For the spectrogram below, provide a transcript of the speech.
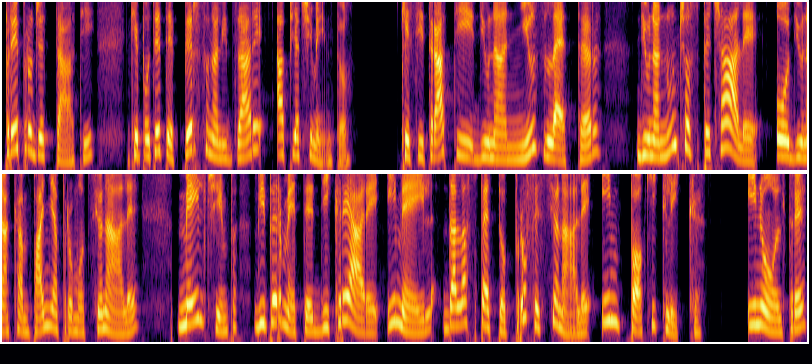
preprogettati che potete personalizzare a piacimento. Che si tratti di una newsletter, di un annuncio speciale o di una campagna promozionale, MailChimp vi permette di creare email dall'aspetto professionale in pochi clic. Inoltre,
